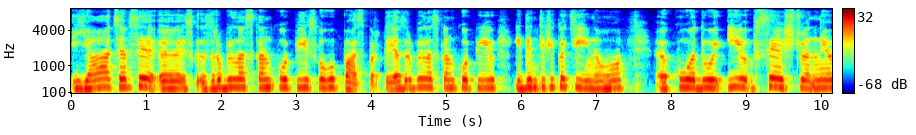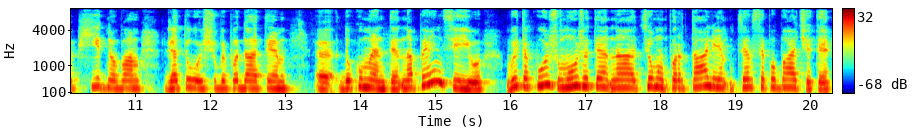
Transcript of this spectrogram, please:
Я це все е, зробила скан копії свого паспорта, я зробила скан копію ідентифікаційного е, коду і все, що необхідно вам для того, щоб подати е, документи на пенсію, ви також можете на цьому порталі це все побачити.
